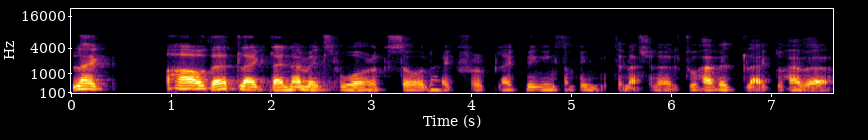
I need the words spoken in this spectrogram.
like how that like dynamics work. So like for like bringing something international to have it like to have a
